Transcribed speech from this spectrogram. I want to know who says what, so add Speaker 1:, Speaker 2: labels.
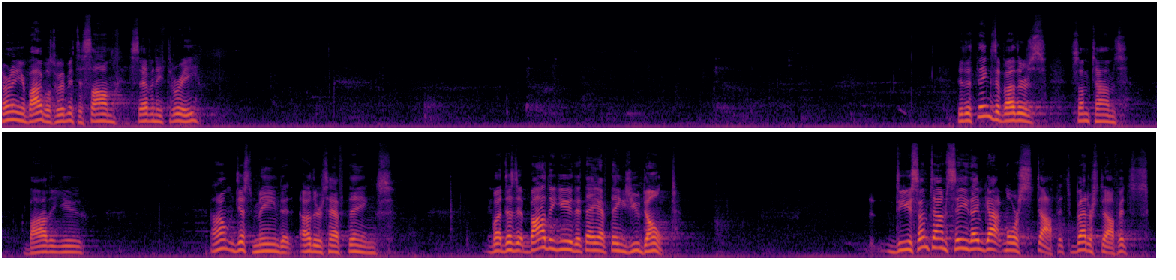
Speaker 1: Turn in your Bibles with me to Psalm 73. Do the things of others sometimes bother you? I don't just mean that others have things, but does it bother you that they have things you don't? Do you sometimes see they've got more stuff? It's better stuff, it's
